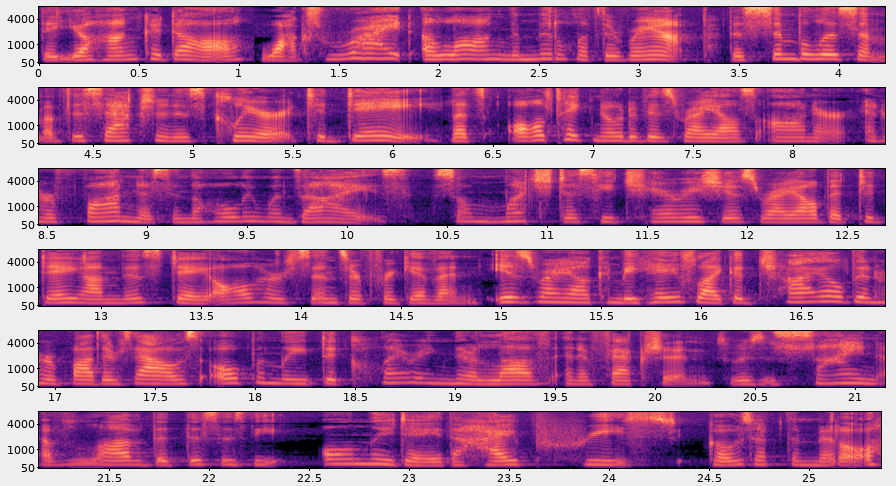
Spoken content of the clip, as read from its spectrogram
that Kohen Gadol walks right along the middle of the ramp. The symbolism of this action is clear. Today, let's all take note of Israel's honor and her fondness in the Holy One's eyes. So much does he cherish Israel that today, on this day, all her sins are forgiven. Israel can behave like a child in her father's house, openly declaring their love and affection. So it's a sign of love that this is the only day the high priest goes up the middle.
